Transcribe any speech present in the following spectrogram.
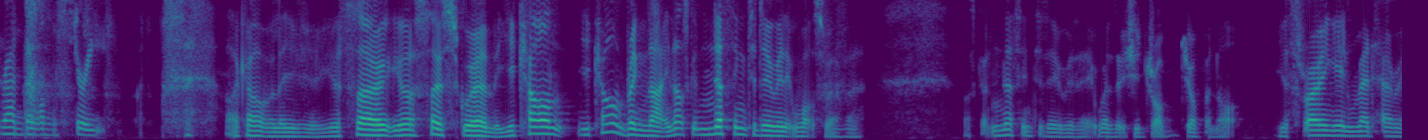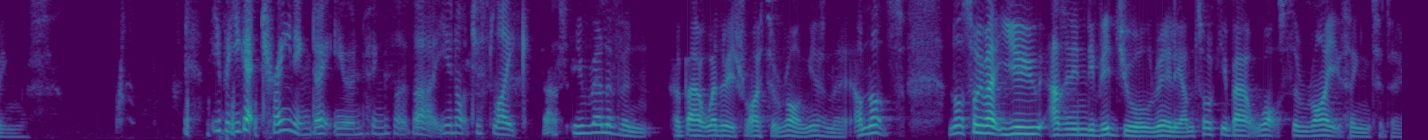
random on the street. I can't believe you. You're so you're so squirmy. You can't you can't bring that in. That's got nothing to do with it whatsoever. That's got nothing to do with it, whether it's your job job or not. You're throwing in red herrings. Yeah, but you get training, don't you, and things like that. You're not just like that's irrelevant about whether it's right or wrong, isn't it? I'm not. I'm not talking about you as an individual, really. I'm talking about what's the right thing to do.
